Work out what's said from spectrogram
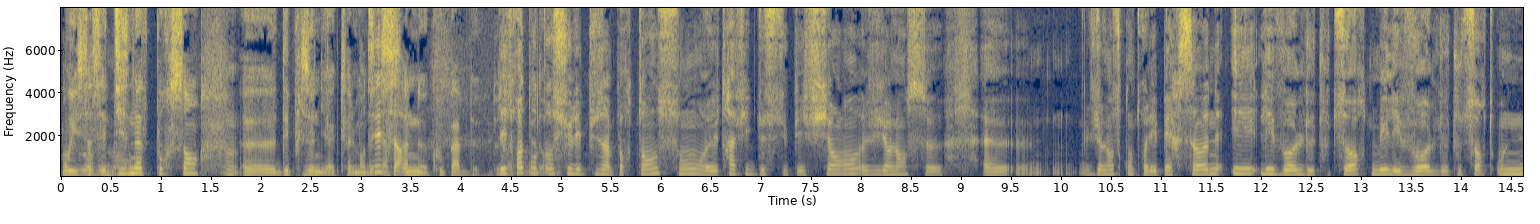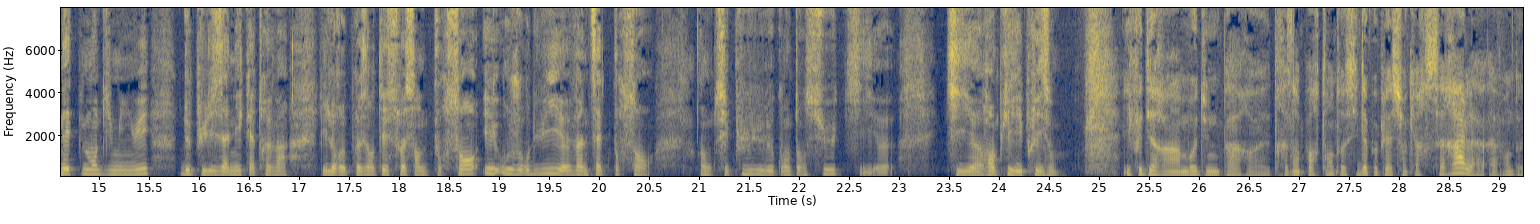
oui, ça c'est 19% mm. euh, des prisonniers actuellement, des personnes coupables de, Les trois contentieux les plus importants sont euh, trafic de stupéfiants, euh, violence, euh, violence contre les personnes et les vols de toutes sortes. Mais les vols de toutes sortes ont nettement diminué depuis les années 80. Ils représentaient 60% et aujourd'hui 27%. Donc c'est plus le contentieux qui qui remplit les prisons. Il faut dire un mot d'une part euh, très importante aussi de la population carcérale avant de,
